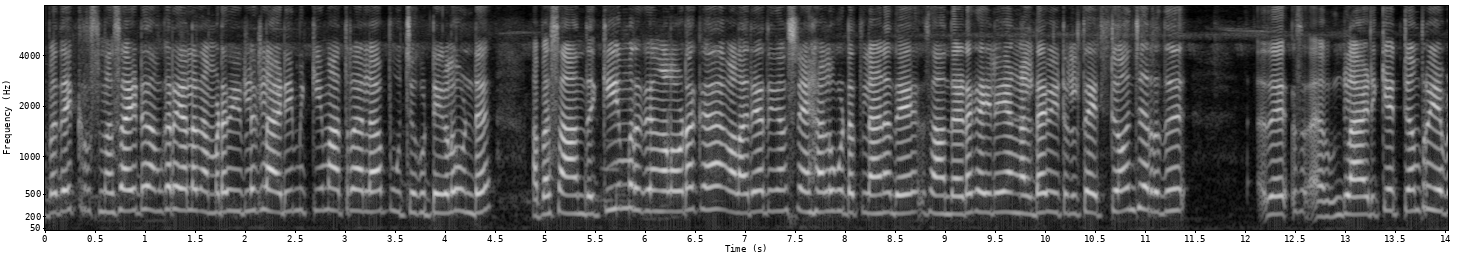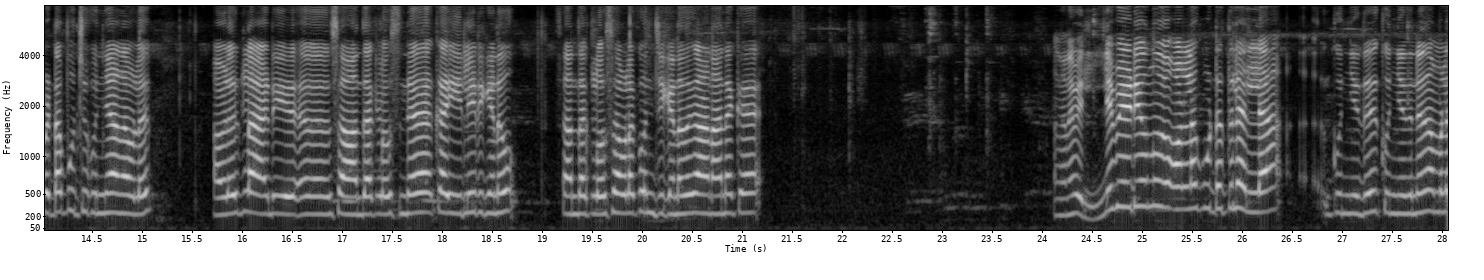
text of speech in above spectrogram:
അപ്പോൾ അതേ ക്രിസ്മസ് ആയിട്ട് നമുക്കറിയാലോ നമ്മുടെ വീട്ടിൽ ഗ്ലാഡിയും മിക്കി മാത്രമല്ല പൂച്ചക്കുട്ടികളും ഉണ്ട്. അപ്പോൾ സാന്തയ്ക്ക് മൃഗങ്ങളോടൊക്കെ വളരെയധികം സ്നേഹമുള്ള കൂട്ടത്തിലാണ് അതേ സാന്തയുടെ കയ്യിൽ ഞങ്ങളുടെ വീട്ടിലത്തെ ഏറ്റവും ചെറുത് ഗ്ലാഡിക്ക് ഏറ്റവും പ്രിയപ്പെട്ട പൂച്ചക്കുഞ്ഞാണ് അവൾ. അവൾ ഗ്ലാഡി സാന്താക്ലോസിന്റെ കയ്യിലിരിക്കണു. സാന്താക്ലോസ് അവളെ കൊഞ്ചിക്കണത് കാണാനൊക്കെ. അങ്ങനെ വലിയ പേടിയൊന്നും ഉള്ള കൂട്ടത്തിലല്ല. കുഞ്ഞിത് കുഞ്ഞിതിന് നമ്മൾ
